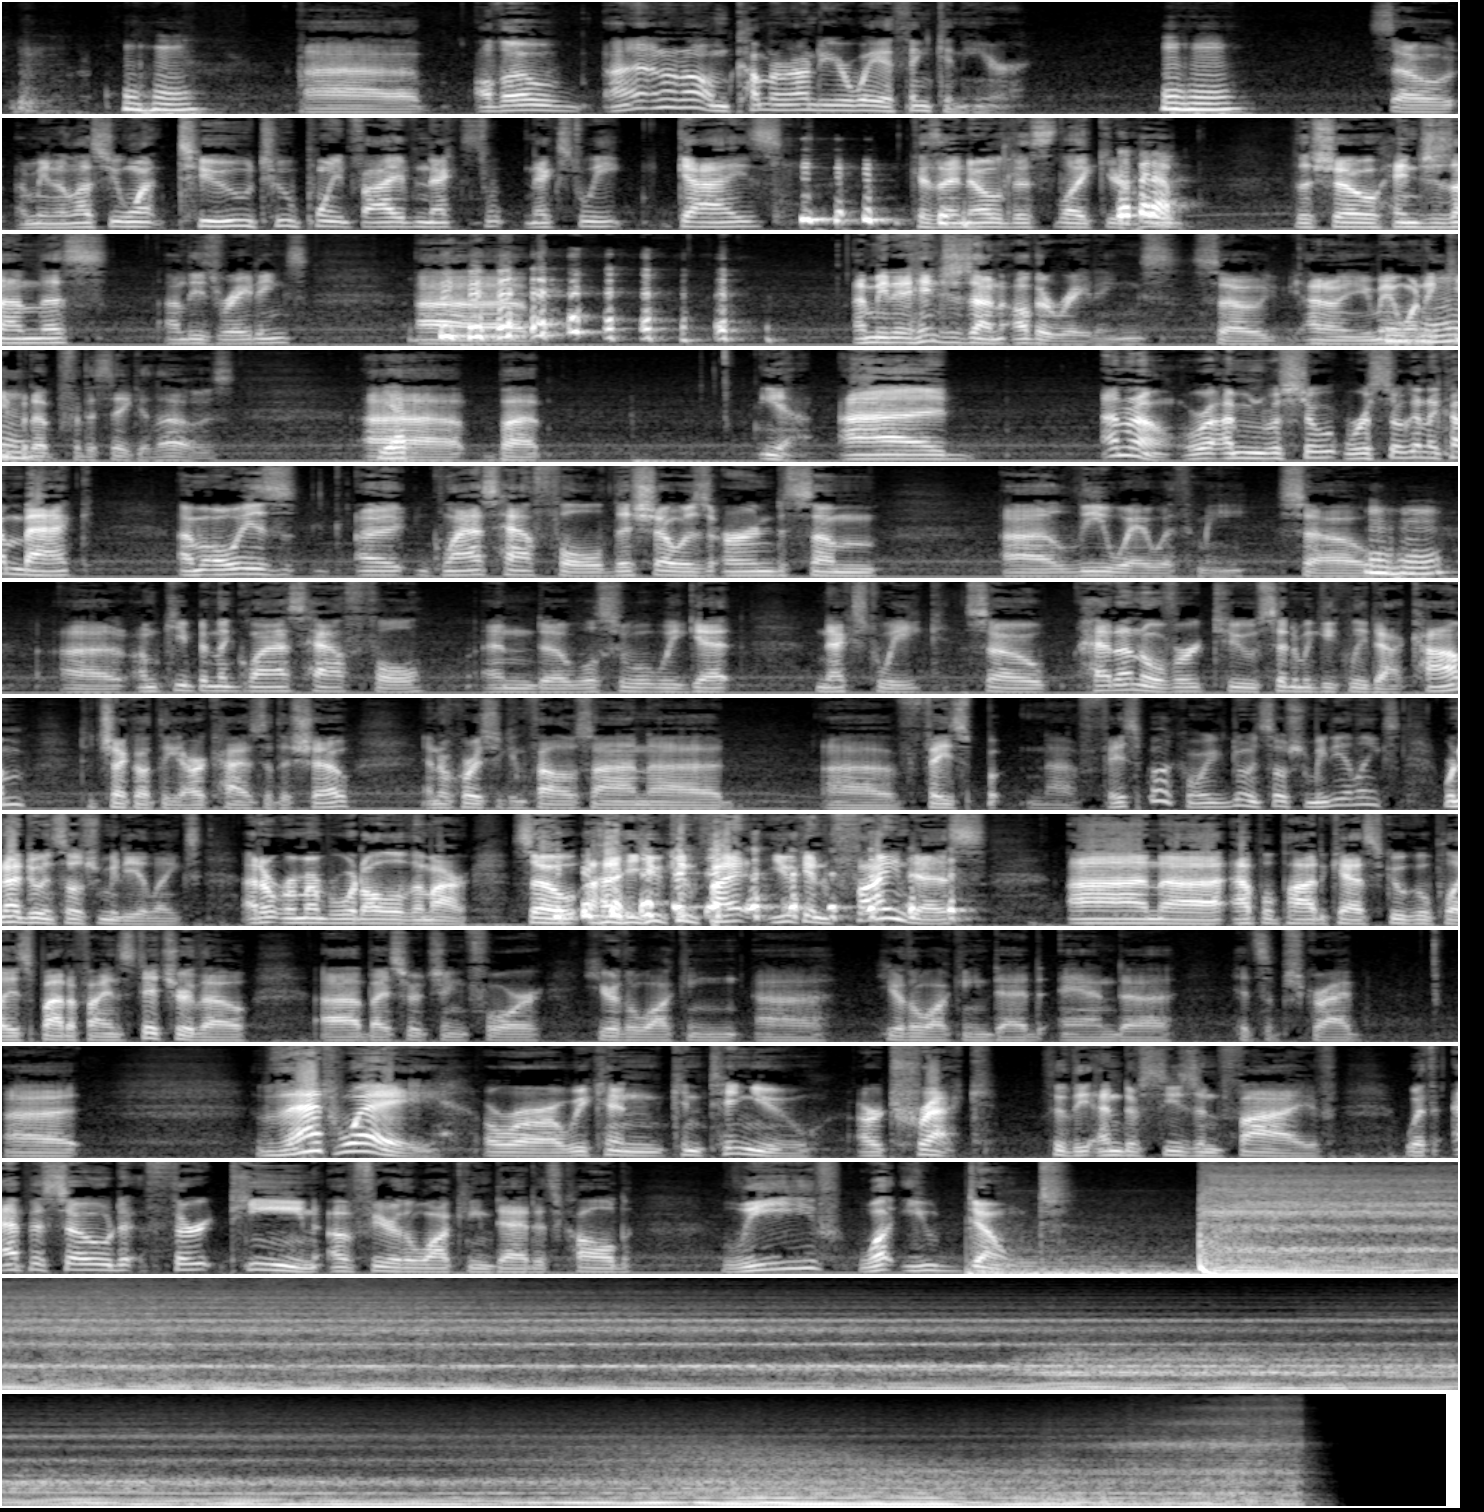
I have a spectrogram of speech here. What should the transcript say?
Mm-hmm. Uh, although, I don't know, I'm coming around to your way of thinking here. Mm-hmm. So, I mean, unless you want two 2.5 next next week, guys, because I know this, like, your whole, the show hinges on this, on these ratings. Uh, I mean, it hinges on other ratings, so I don't know. You may want to keep it up for the sake of those. Uh, But yeah, I I don't know. We're, I mean, we're still we're still going to come back. I'm always uh, glass half full. This show has earned some uh, leeway with me, so uh, I'm keeping the glass half full, and uh, we'll see what we get next week. So head on over to cinemageekly.com to check out the archives of the show, and of course you can follow us on. Uh, Facebook, not Facebook. Are we doing social media links? We're not doing social media links. I don't remember what all of them are. So uh, you can find you can find us on uh, Apple Podcasts, Google Play, Spotify, and Stitcher, though, uh, by searching for "Hear the Walking uh, Hear the Walking Dead" and uh, hit subscribe. Uh, that way, Aurora, we can continue our trek through the end of season five with episode thirteen of Fear the Walking Dead. It's called "Leave What You Don't."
